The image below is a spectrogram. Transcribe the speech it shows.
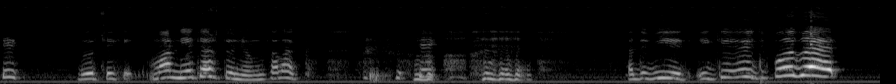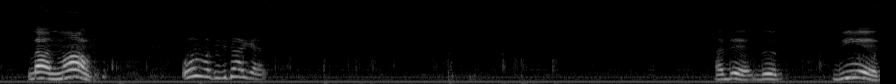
Çek. Dur çek. Mal niye ters dönüyorsun salak? Çek. Hadi bir, iki, üç, poz ver. Lan mal. Olmadı bir daha gel. Hadi dur. Bir,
